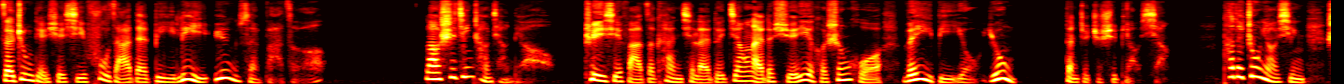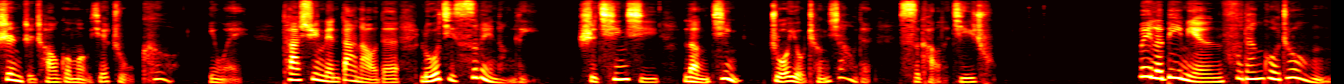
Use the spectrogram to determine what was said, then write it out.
则重点学习复杂的比例运算法则。老师经常强调，这些法则看起来对将来的学业和生活未必有用，但这只是表象，它的重要性甚至超过某些主课，因为它训练大脑的逻辑思维能力。是清晰、冷静、卓有成效的思考的基础。为了避免负担过重，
